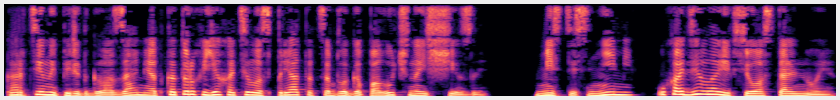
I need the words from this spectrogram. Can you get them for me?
Картины перед глазами, от которых я хотела спрятаться, благополучно исчезли. Вместе с ними уходило и все остальное.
